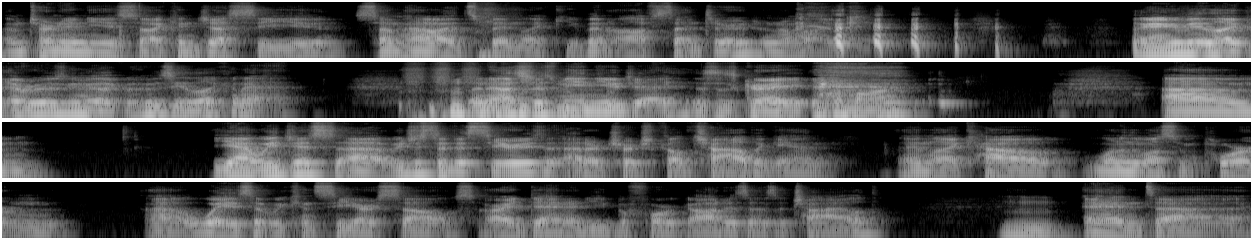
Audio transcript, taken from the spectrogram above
I'm turning to you so I can just see you. Somehow it's been like you've been off centered, and I'm like, like I'm gonna be like everybody's gonna be like, who's he looking at? But now it's just me and you, Jay. This is great. Come on. um, yeah, we just uh, we just did a series at our church called Child Again, and like how one of the most important uh, ways that we can see ourselves, our identity before God, is as a child. Hmm. And uh,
